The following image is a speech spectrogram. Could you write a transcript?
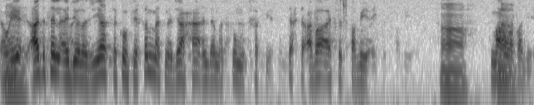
وهي. عادة الأيديولوجيات تكون في قمة نجاحها عندما تكون متخفية تحت عباءة الطبيعي آه ما هو نعم. طبيعي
